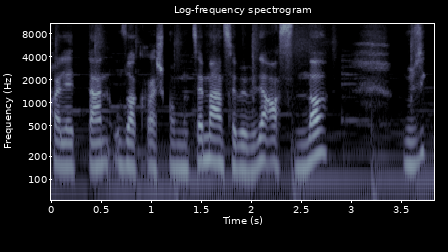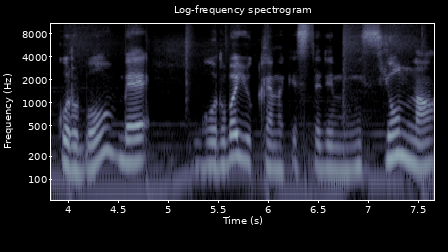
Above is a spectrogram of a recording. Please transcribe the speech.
paletten uzaklaşmamın temel sebebi de aslında müzik grubu ve gruba yüklemek istediğim misyonla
